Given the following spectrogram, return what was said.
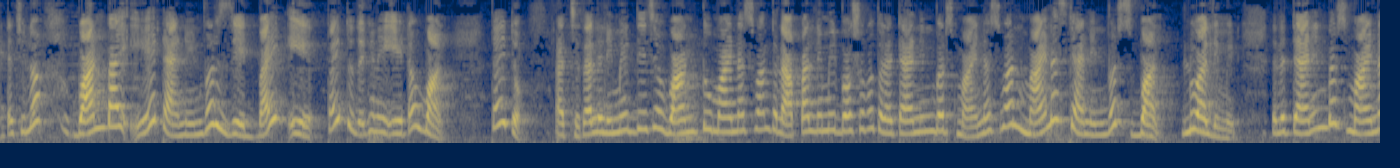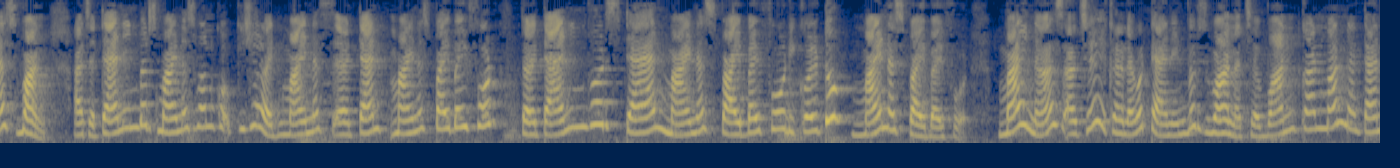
এটা ছিল one by a tan inverse z by a তাই তো? এখানে এটা ওয়ান তাই তো আচ্ছা তাহলে লিমিট দিয়েছে ওয়ান টু মাইনাস ওয়ান তাহলে আপার লিমিট বসাবো, তাহলে tan inverse minus one minus tan inverse one lower limit তাহলে ট্যান ইনভার্স মাইনাস ওয়ান আচ্ছা ট্যান ইনভার্স মাইনাস ওয়ান কিসের হয়? Minus tan minus pi by four তাহলে tan inverse tan minus pi by four equal to minus pi by four minus আছে, এখানে দেখো ট্যান ইনভার্স ওয়ান আছে। ওয়ান কার মান না ট্যান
